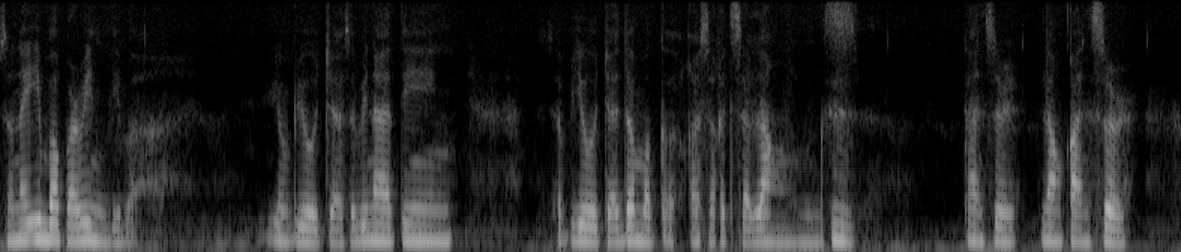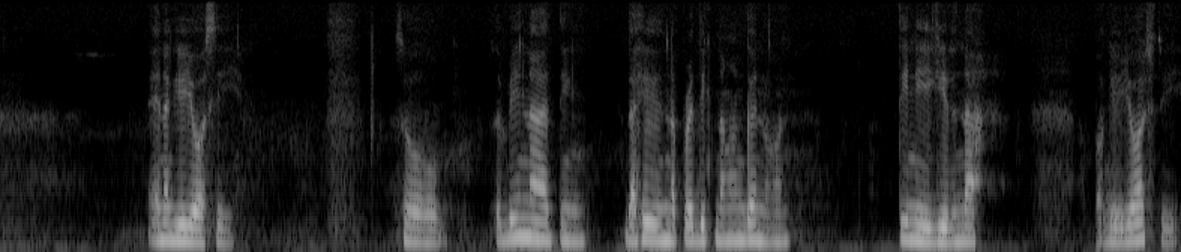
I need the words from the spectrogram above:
So, naiiba pa rin, di ba? Yung future. Sabi natin, sa future daw magkakasakit sa lungs. Cancer. Lung cancer. Eh, nagyoyosi. So, sabihin natin, dahil na-predict na nga ganon, tinigil na. Pag yoyosi,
